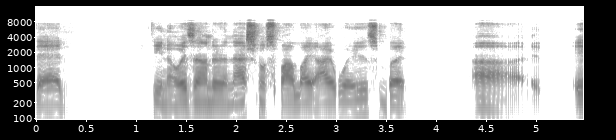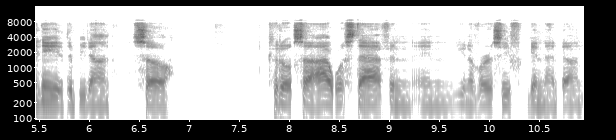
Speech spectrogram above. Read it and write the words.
that you know isn't under the national spotlight Iowa is, but uh, it, it needed to be done. So kudos to Iowa staff and, and university for getting that done.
